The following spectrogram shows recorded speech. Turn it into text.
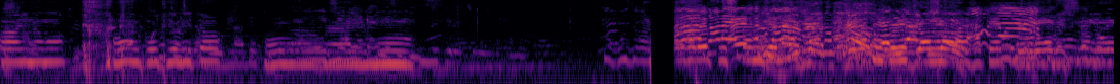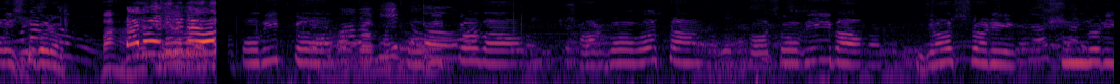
পাই নম ওম প্রজ্বলিত পবিত্র পবিত্র বা সর্বাবস্থা কসবি বা যশ্বরে সুন্দরী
